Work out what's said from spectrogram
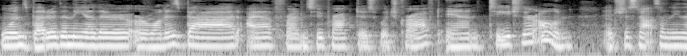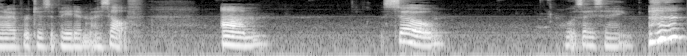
one's better than the other or one is bad. I have friends who practice witchcraft and to each their own. It's just not something that I participate in myself. Um so what was I saying?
